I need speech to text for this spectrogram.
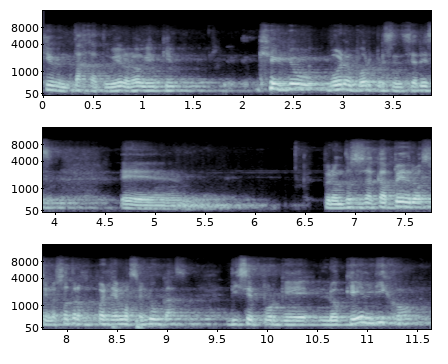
Qué ventaja tuvieron, ¿no? Qué- qué- qué bueno poder presenciar eso. Pero entonces acá Pedro, si nosotros después leemos en Lucas, dice porque lo que él dijo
